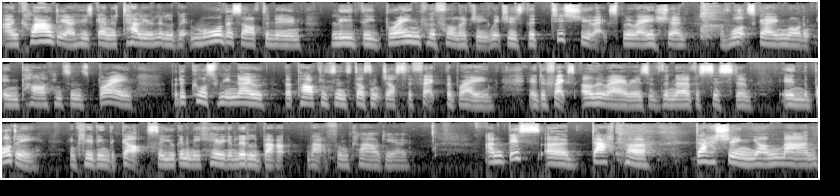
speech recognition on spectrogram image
and Claudio, who's going to tell you a little bit more this afternoon, lead the brain pathology, which is the tissue exploration of what's going on in Parkinson's brain. But of course, we know that Parkinson's doesn't just affect the brain, it affects other areas of the nervous system in the body including the gut. So you're going to be hearing a little about that from Claudio. And this uh, dapper, dashing young man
